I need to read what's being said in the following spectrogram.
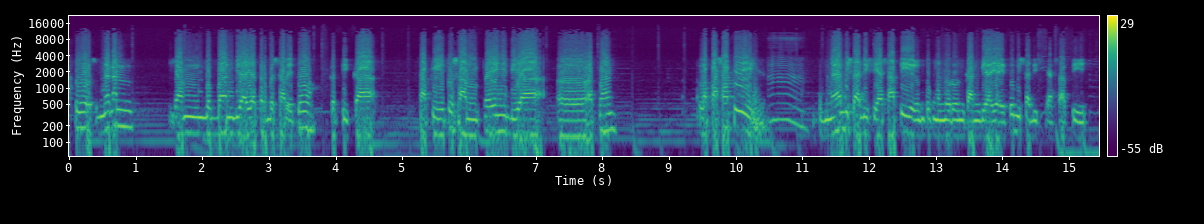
atur. Sebenarnya kan yang beban biaya terbesar itu ketika sapi itu sampai dia eh, apa lepas sapi Mhm. sebenarnya bisa disiasati untuk menurunkan biaya itu bisa disiasati.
